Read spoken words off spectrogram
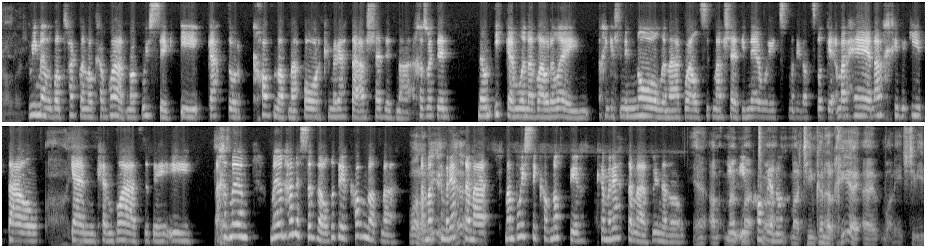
Oh, right. Dwi'n meddwl bod rhaglen fel cam gwlad mor bwysig i gadw'r cofnod yma o'r cymeriadau a'r llefydd yma. Achos wedyn, mewn 20 mlynedd lawr y lein, a chi'n gallu mynd nôl yna a gweld sut mae'r lle di newid, sut mae di ddatblygu. A mae'r hen archif i gyd dal oh, yeah. gen cefn gwlad, dydy, i... Achos mae o'n, mae o'n hanesyddol, dydy'r cofnod yma. Well, a mae'r cymeriadau yma, yeah. mae'n bwysig cofnodi'r cymeriadau yma, dwi'n meddwl, yeah, i'w cofio nhw. Mae tîm cynhyrchu, uh, well, HTV,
